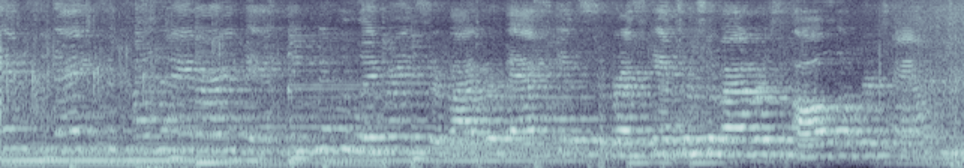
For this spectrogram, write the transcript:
And today, to culminate our event, we've been delivering survivor baskets to breast cancer survivors all over town.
